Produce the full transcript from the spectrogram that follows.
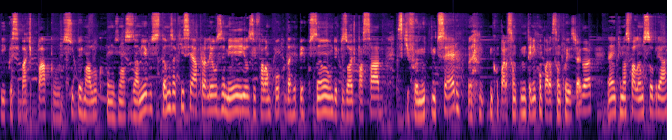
e com esse bate-papo super maluco com os nossos amigos, estamos aqui se há para ler os e-mails e falar um pouco da repercussão do episódio passado, que foi muito, muito sério, em comparação, não tem nem comparação com este agora, né, em que nós falamos sobre a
